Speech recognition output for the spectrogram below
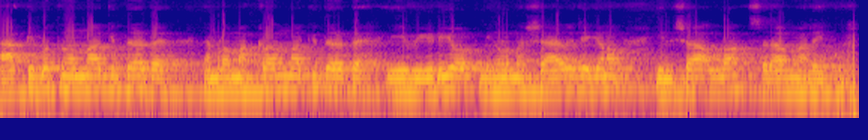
ആക്ടിപത്ത് നന്നാക്കി തരട്ടെ. നമ്മളെ മക്കളെ നന്നാക്കി തരട്ടെ. ഈ വീഡിയോ നിങ്ങളൊന്ന് ഷെയർ ചെയ്യണം. ഇൻഷാ അള്ളാഹ്. അസ്സാം അലൈക്കും.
